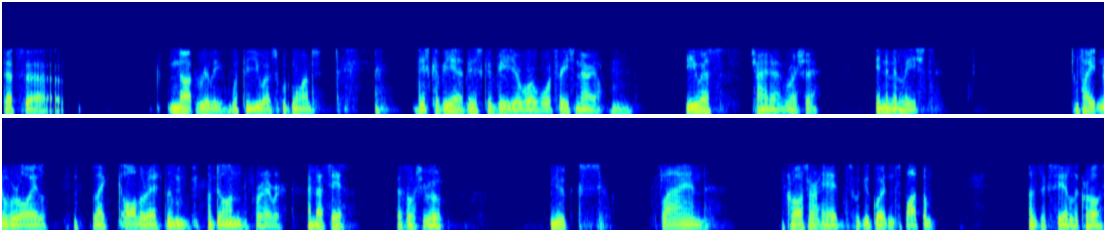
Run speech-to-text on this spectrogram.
that's uh, not really what the U.S. would want. This could be it. This could be your World War Three scenario. Mm-hmm. The U.S., China, and Russia in the Middle East. Fighting over oil, like all the rest of them have done forever. And that's it. That's all she wrote. Nukes flying across our heads. We could go out and spot them as they sailed across.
